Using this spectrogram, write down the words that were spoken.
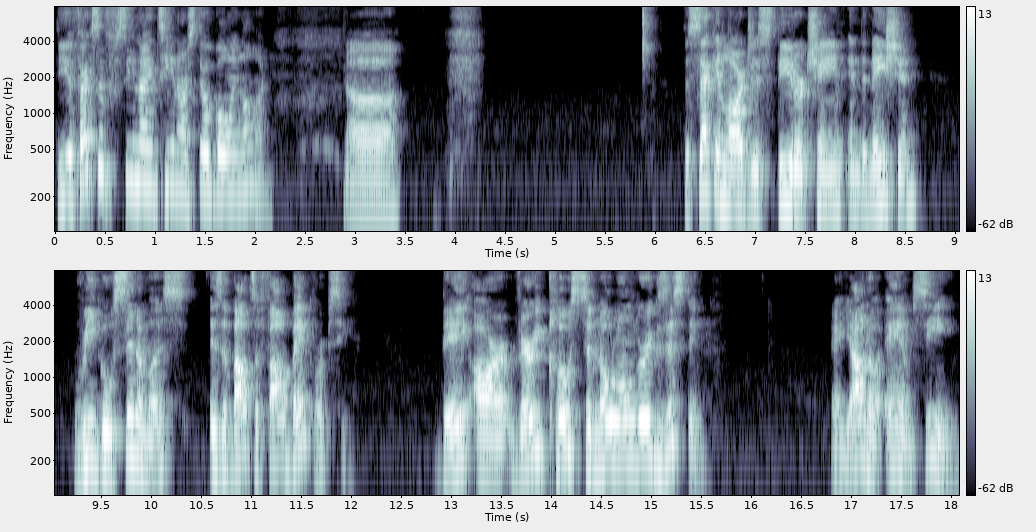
the effects of C19 are still going on. Uh, the second largest theater chain in the nation, Regal Cinemas, is about to file bankruptcy. They are very close to no longer existing. And y'all know AMC,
